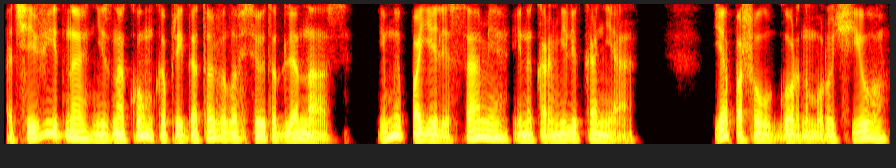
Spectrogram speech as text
Очевидно, незнакомка приготовила все это для нас, и мы поели сами и накормили коня. Я пошел к горному ручью,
